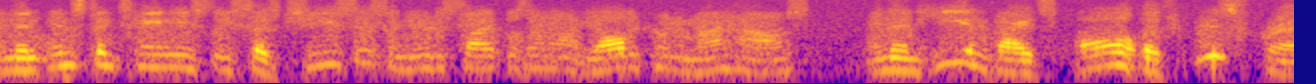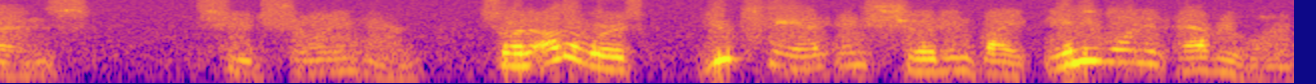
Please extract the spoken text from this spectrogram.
And then instantaneously says, Jesus and your disciples, I want y'all to come to my house. And then he invites all of his friends to join him. So in other words, you can and should invite anyone and everyone,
